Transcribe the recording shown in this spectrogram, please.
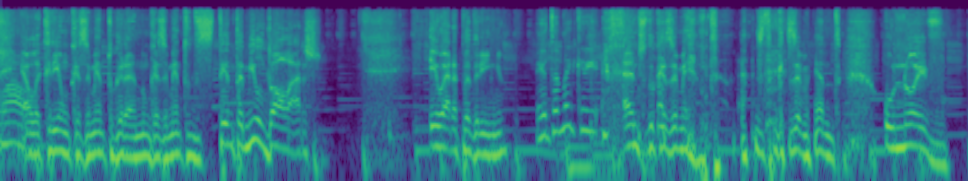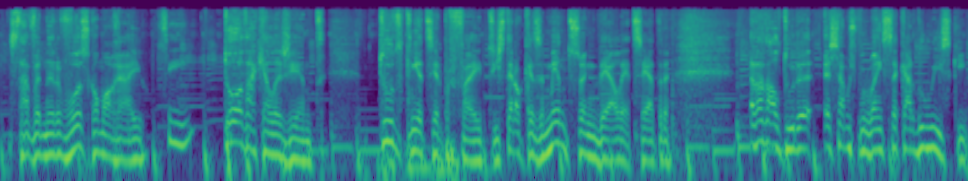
Uau. Ela queria um casamento grande, um casamento de 70 mil dólares. Eu era padrinho. Eu também queria. Antes do casamento, antes do casamento, o noivo estava nervoso como o raio. Sim. Toda aquela gente, tudo tinha de ser perfeito. Isto era o casamento, sonho dela, etc. A dada altura, achámos por bem sacar do whisky.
